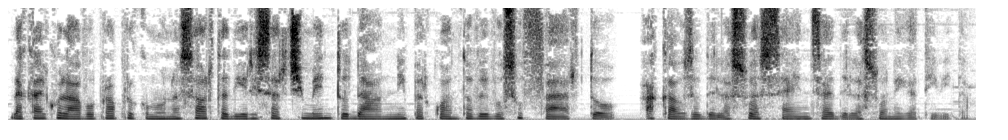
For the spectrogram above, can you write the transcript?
la calcolavo proprio come una sorta di risarcimento danni per quanto avevo sofferto a causa della sua assenza e della sua negatività.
